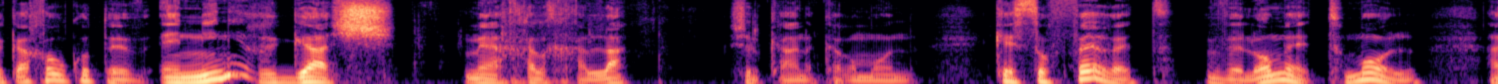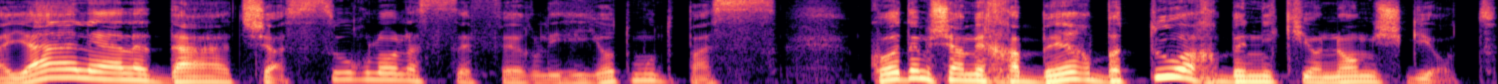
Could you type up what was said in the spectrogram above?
וככה הוא כותב, איני נרגש מהחלחלה של כהנא כרמון. כסופרת, ולא מאתמול, היה עליה לדעת שאסור לו לספר להיות מודפס, קודם שהמחבר בטוח בניקיונו משגיאות.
